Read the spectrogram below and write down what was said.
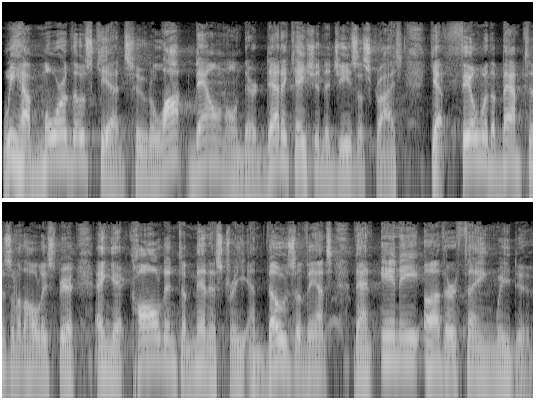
we have more of those kids who lock down on their dedication to Jesus Christ, get filled with the baptism of the Holy Spirit, and get called into ministry in those events than any other thing we do.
